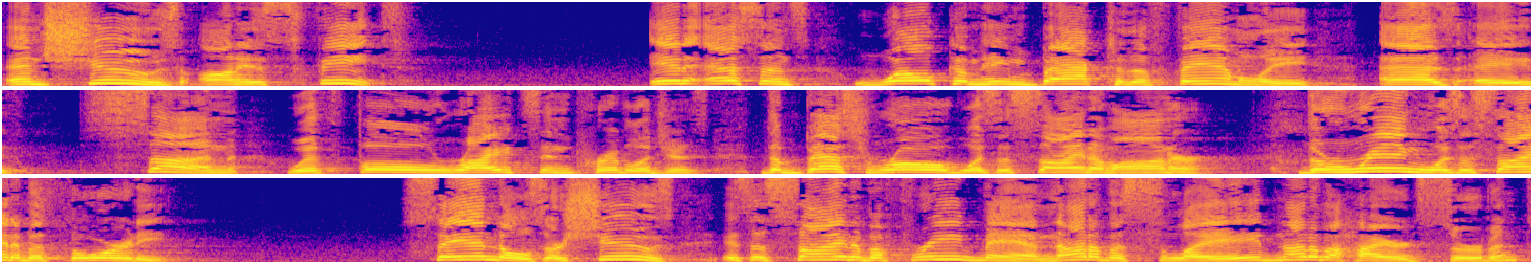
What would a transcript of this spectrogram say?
and shoes on his feet in essence, welcome him back to the family as a son with full rights and privileges. The best robe was a sign of honor. The ring was a sign of authority. Sandals or shoes is a sign of a freedman, not of a slave, not of a hired servant.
